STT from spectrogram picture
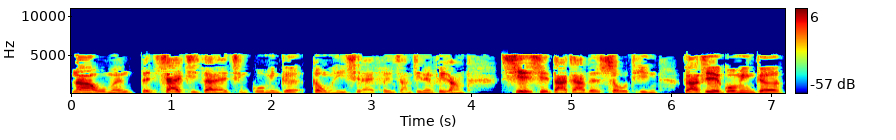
那我们等下一集再来请国民哥跟。我们一起来分享，今天非常谢谢大家的收听，非常谢谢国民哥。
